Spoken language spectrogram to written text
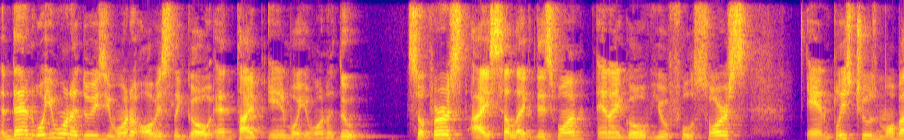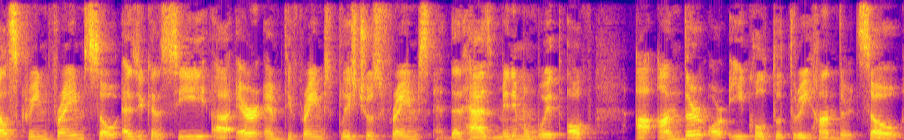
And then what you want to do is you want to obviously go and type in what you want to do. So first I select this one and I go view full source and please choose mobile screen frames. So as you can see uh, error empty frames please choose frames that has minimum width of uh, under or equal to 300 so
